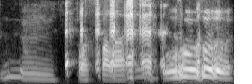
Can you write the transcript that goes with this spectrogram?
Não posso falar. uh,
